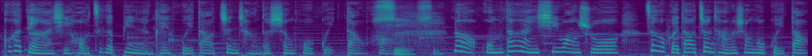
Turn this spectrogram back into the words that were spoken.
更加重要的是吼，这个病人可以回到正常的生活轨道哈。是是，那我们当然希望说，这个回到正常的生活轨道，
